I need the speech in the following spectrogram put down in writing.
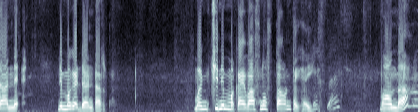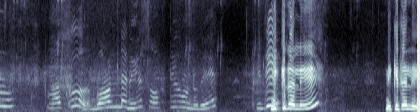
దాన్నే నిమ్మగడ్డ అంటారు. మంచి నిమ్మకాయ వాసన వస్తూ ఉంటాయి. అవి బాగుందా? నాకు నిక్కి తల్లి. నిక్కి తల్లి.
